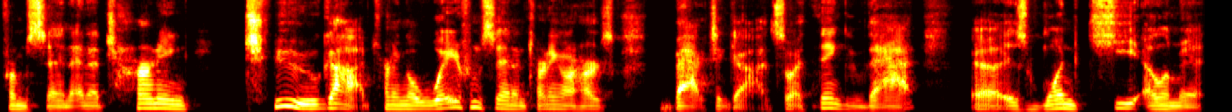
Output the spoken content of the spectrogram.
from sin and a turning to God, turning away from sin and turning our hearts back to God. So I think that uh, is one key element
